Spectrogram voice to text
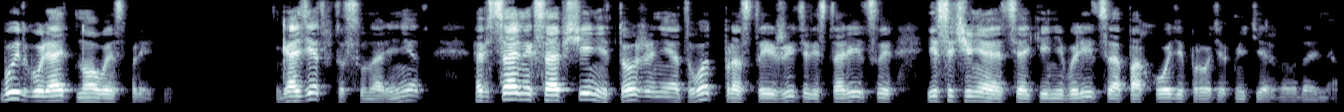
будет гулять новая сплетня. Газет в Тассунаре нет, официальных сообщений тоже нет. Вот простые жители столицы и сочиняют всякие небылицы о походе против мятежного даймя.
